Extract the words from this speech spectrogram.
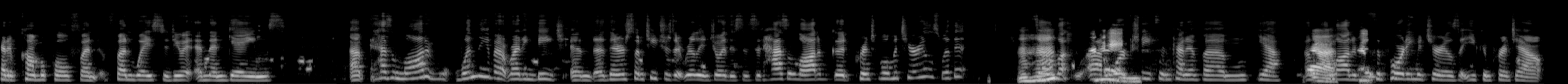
kind of comical fun fun ways to do it and then games uh, it has a lot of one thing about writing beach and uh, there are some teachers that really enjoy this is it has a lot of good printable materials with it so Mhm. uh, worksheets and kind of um yeah a, Yeah. a lot of supporting materials that you can print out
